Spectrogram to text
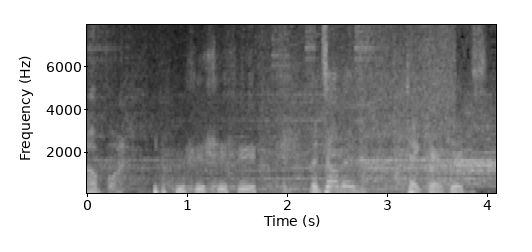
Oh boy. Until then, take care, kids.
